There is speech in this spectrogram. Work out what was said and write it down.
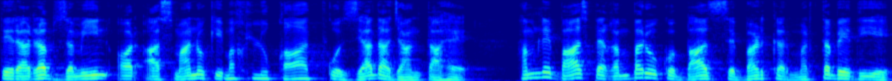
تیرا رب زمین اور آسمانوں کی مخلوقات کو زیادہ جانتا ہے۔ ہم نے بعض پیغمبروں کو بعض سے بڑھ کر مرتبے دیے۔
